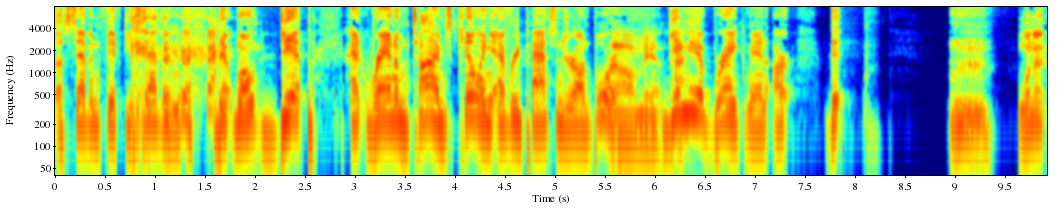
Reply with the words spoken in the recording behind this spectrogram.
a 757 that won't dip at random times, killing every passenger on board. Oh, man. give I- me a break, man. Our that One of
